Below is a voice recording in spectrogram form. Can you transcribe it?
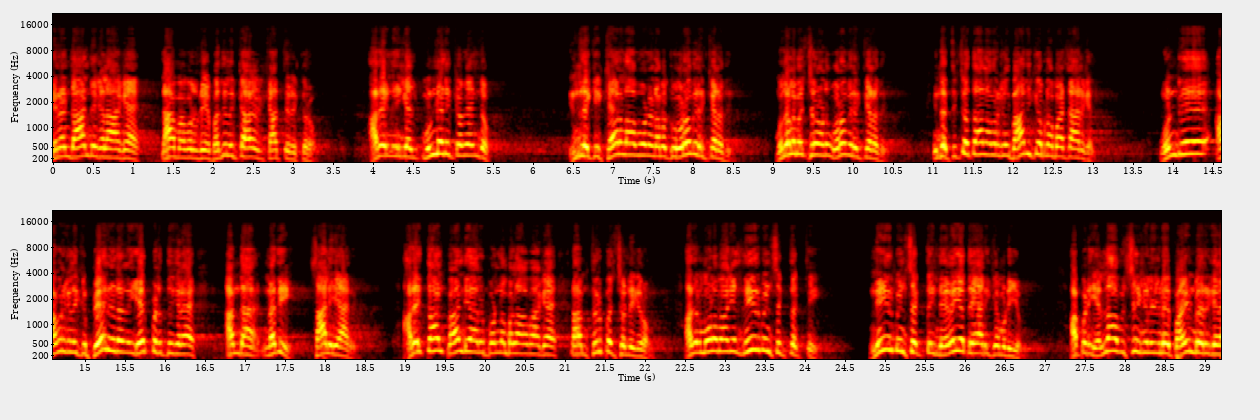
இரண்டு ஆண்டுகளாக நாம் அவர்களுடைய பதிலுக்காக காத்திருக்கிறோம். அதை நீங்கள் முன்னெடுக்க வேண்டும். இன்றைக்கு கேரளாவோடு நமக்கு உறவு இருக்கிறது. முதலமைச்சரோடு உறவு இருக்கிறது. இந்த திட்டத்தால் அவர்கள் பாதிக்கப்பட மாட்டார்கள். ஒன்று அவர்களுக்கு பேரிடரை ஏற்படுத்துகிற அந்த நதி சாலியாறு. அதைத்தான் பாண்டியாறு பொன்னம்பலாவாக நாம் திருப்பச் சொல்லுகிறோம். அதன் மூலமாக நீர்மின் சக்தி நீர்மின் சக்தி நிறைய தயாரிக்க முடியும். அப்படி எல்லா விஷயங்களிலுமே பயன்பெறுகிற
